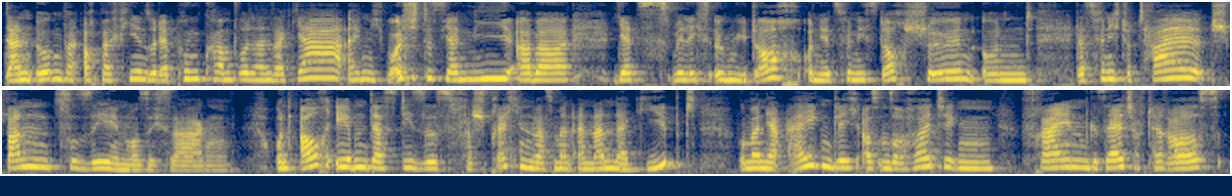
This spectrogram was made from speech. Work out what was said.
dann irgendwann auch bei vielen so der Punkt kommt, wo dann sagt, ja, eigentlich wollte ich das ja nie, aber jetzt will ich es irgendwie doch und jetzt finde ich es doch schön und das finde ich total spannend zu sehen, muss ich sagen. Und auch eben, dass dieses Versprechen, was man einander gibt, wo man ja eigentlich aus unserer heutigen freien Gesellschaft heraus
